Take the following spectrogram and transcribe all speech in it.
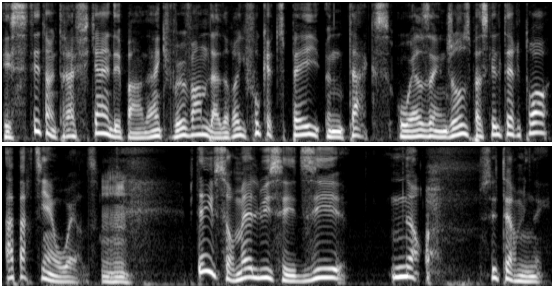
Et si tu es un trafiquant indépendant qui veut vendre de la drogue, il faut que tu payes une taxe aux Hells Angels parce que le territoire appartient aux Hells. Puis Dave Surmel, lui, s'est dit, non, c'est terminé.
